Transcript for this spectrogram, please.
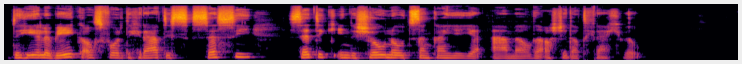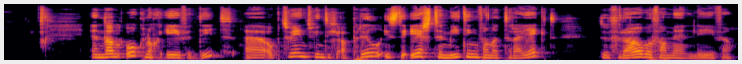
de hele week als voor de gratis sessie, zet ik in de show notes. Dan kan je je aanmelden als je dat graag wil. En dan ook nog even dit. Uh, op 22 april is de eerste meeting van het traject De Vrouwen van Mijn Leven.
